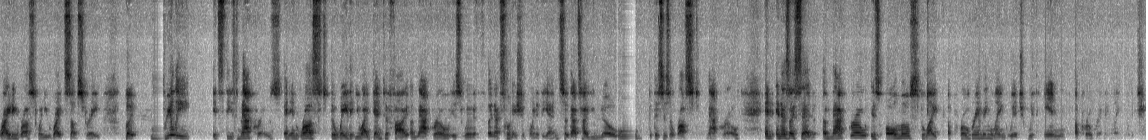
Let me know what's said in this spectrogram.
writing Rust when you write Substrate, but really it's these macros. And in Rust, the way that you identify a macro is with an exclamation point at the end. So that's how you know that this is a Rust macro. And, and as I said, a macro is almost like a programming language within a programming language.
